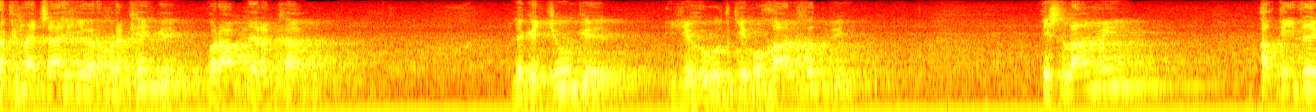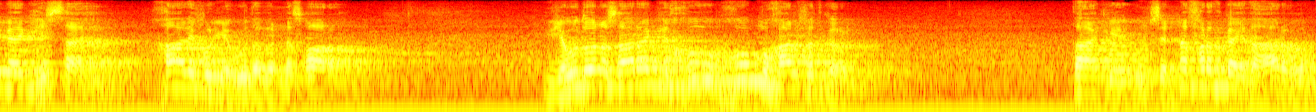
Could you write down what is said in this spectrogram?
رکھنا چاہیے اور ہم رکھیں گے اور آپ نے رکھا۔ لیکن چونکہ یہود کی مخالفت بھی اسلامی عقیدے کا ایک حصہ ہے، خالف الیہود اب النصارہ یہود و نصارہ کی خوب خوب مخالفت کرو تاکہ ان سے نفرت کا اظہار ہو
